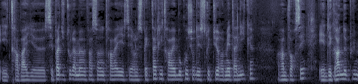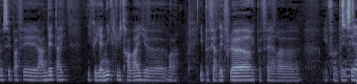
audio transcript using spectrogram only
Et il travaille, euh, c'est pas du tout la même façon de travailler. C'est-à-dire le spectacle, il travaille beaucoup sur des structures métalliques renforcées et de grandes plumes, c'est pas fait en détail. Ni que Yannick, lui, travaille, euh, voilà. Il peut faire des fleurs, il peut faire. Euh, il faut un papillon.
